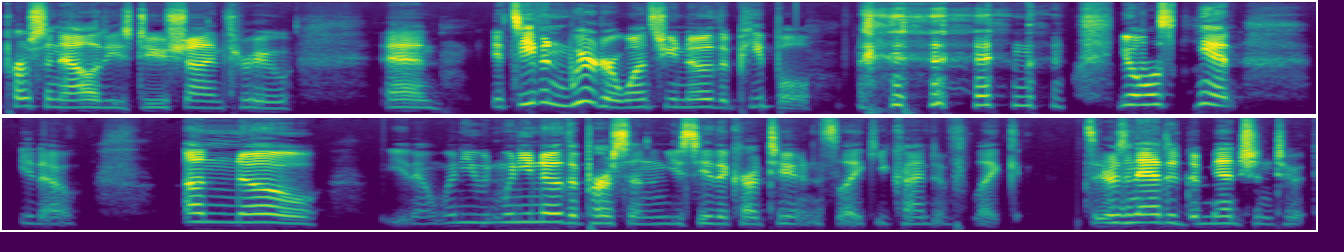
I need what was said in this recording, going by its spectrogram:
personalities do shine through. And it's even weirder once you know the people. you almost can't, you know, unknow, you know, when you when you know the person and you see the cartoon, it's like you kind of like There's an added dimension to it.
